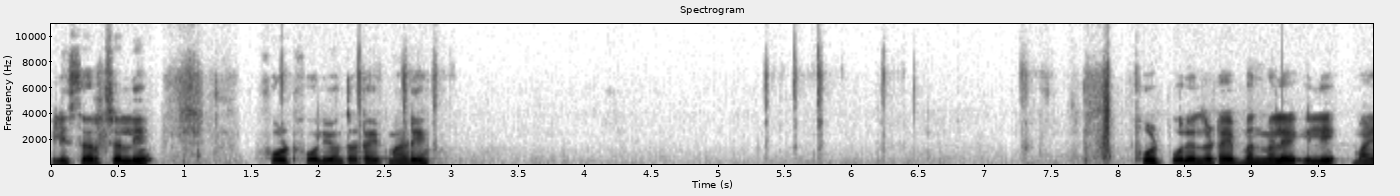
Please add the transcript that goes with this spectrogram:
ಇಲ್ಲಿ ಸರ್ಚಲ್ಲಿ ಪೋರ್ಟ್ಫೋಲಿಯೋ ಅಂತ ಟೈಪ್ ಮಾಡಿ. ಪೋರ್ಟ್ಫೋಲಿಯೋ ಅಂತ ಟೈಪ್ ಬಂದಮೇಲೆ ಇಲ್ಲಿ ಮೈ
